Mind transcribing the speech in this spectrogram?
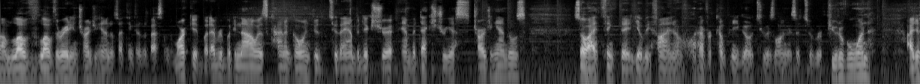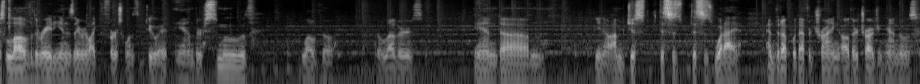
Um, love love the Radian charging handles. I think they're the best on the market. But everybody now is kind of going to, to the ambidextrous, ambidextrous charging handles. So I think that you'll be fine of whatever company you go to as long as it's a reputable one. I just love the Radians. They were like the first ones to do it, and they're smooth. Love the the levers, and um, you know I'm just this is this is what I ended up with after trying other charging handles.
